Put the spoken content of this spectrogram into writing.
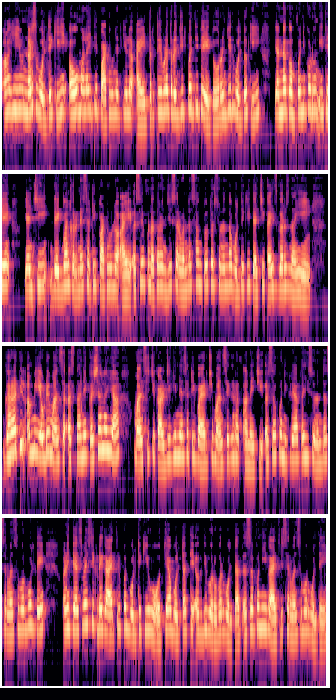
ही नर्स बोलते की अहो मला इथे पाठवण्यात गेलं आहे. तर तेवढ्यात रणजित पण तिथे येतो. रणजित बोलतो की त्यांना कंपनीकडून इथे यांची देखभाल करण्यासाठी पाठवलं आहे. असे पण आता रणजित सर्वांना सांगतो. तर सुनंदा बोलते की त्याची काहीच गरज नाही आहे घरातील आम्ही एवढे माणसं असताना कशाला या माणसाची काळजी घेण्यासाठी बाहेरची माणसे घरात आणायची? असं पण इकडे आता ही सुनंदा सर्वांसमोर बोलते. आणि त्याच वेळेस इकडे गायत्री पण बोलते की हो त्या बोलतात ते अगदी बरोबर बोलतात. असं पण ही गायत्री सर्वांसमोर बोलते.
